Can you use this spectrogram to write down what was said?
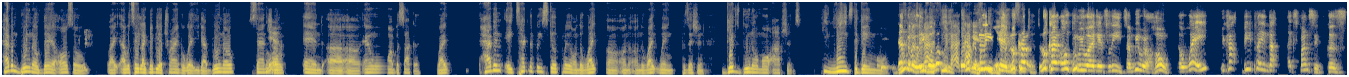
having Bruno there also, right? I would say like maybe a triangle where you got Bruno, Sancho, and uh uh Aaron Wan-Bissaka, right? Having a technically skilled player on the right uh, on the- on the right wing position gives Bruno more options. He reads the game more. Definitely, Bruno's but not look, feeding- but look at the Yeah, Leeds game. Look how look how open we were against Leeds, and we were at home. Away, you can't be playing that expansive because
